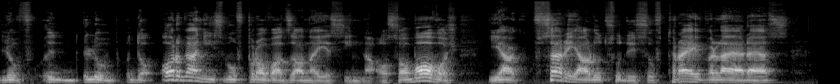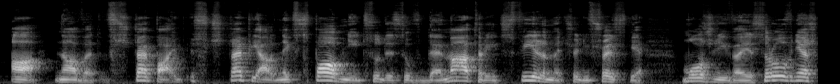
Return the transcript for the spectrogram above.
lub, y, lub do organizmu wprowadzana jest inna osobowość, jak w serialu cudzysłów Travelers, a nawet w szczepialnych wspomnień cudzysłów The Matrix, filmy, czyli wszystkie. Możliwe jest również,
